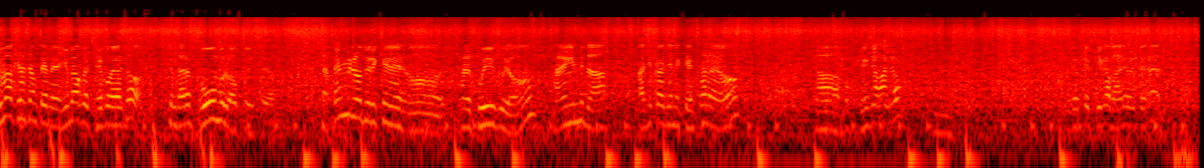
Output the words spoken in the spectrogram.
유막 현상 때문에 유막을 제거해서 지금 나름 보험을 얻고 있어요. 자, 백밀러도 이렇게 어, 잘 보이고요. 다행입니다. 아직까지는 괜찮아요. 자, 뭐 굉장하죠? 음. 이렇게 비가 많이 올 때는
